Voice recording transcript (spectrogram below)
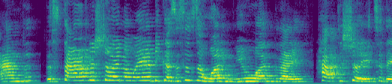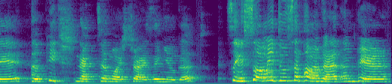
And the star of the show in a way because this is the one new one that I have to show you today. The Peach Nectar Moisturizing Yogurt. So you saw me do some pomegranate and pear.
